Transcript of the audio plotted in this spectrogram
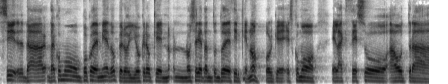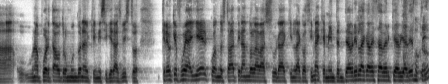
Sí, da, da, como un poco de miedo, pero yo creo que no, no, sería tan tonto de decir que no, porque es como el acceso a otra, una puerta a otro mundo en el que ni siquiera has visto. Creo que fue ayer cuando estaba tirando la basura aquí en la cocina que me intenté abrir la cabeza a ver qué había dentro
